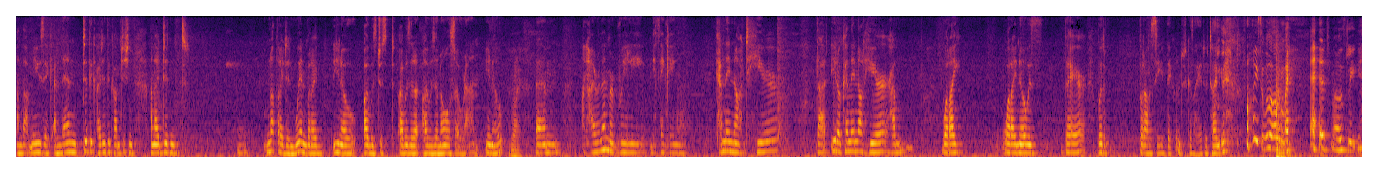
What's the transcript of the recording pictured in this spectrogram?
and that music. And then did the I did the competition and I didn't not that I didn't win but I you know I was just I was a, I was an also ran you know? Right. um, and I remember really me thinking can they not hear that you know can they not hear how what I what I know is there? But but obviously they couldn't because I had a tiny little voice it was all in my head mostly.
